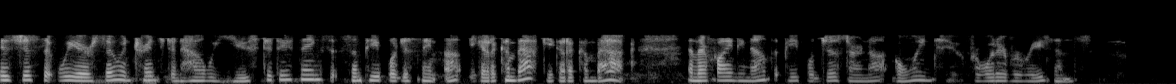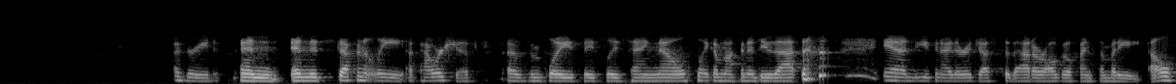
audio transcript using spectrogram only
is just that we are so entrenched in how we used to do things that some people are just saying, oh, you got to come back, you got to come back. And they're finding out that people just are not going to for whatever reasons. Agreed. And and it's definitely a power shift of employees basically saying no, like I'm not going to do that. and you can either adjust to that or I'll go find somebody else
